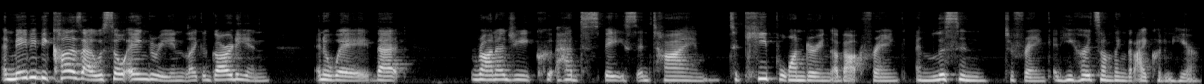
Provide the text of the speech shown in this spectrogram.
And maybe because I was so angry and like a guardian in a way that Ranaji had space and time to keep wondering about Frank and listen to Frank. And he heard something that I couldn't hear.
